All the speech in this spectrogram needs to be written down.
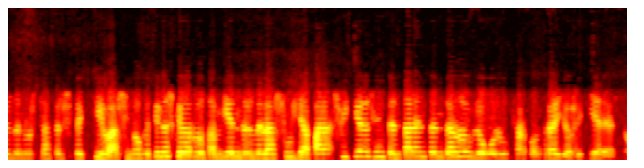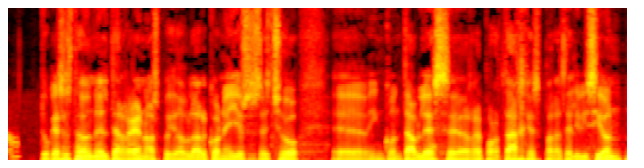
desde nuestra perspectiva, sino que tienes que verlo también desde la suya para si quieres intentar entenderlo y luego luchar contra ello si quieres, ¿no? Tú que has estado en el terreno, has podido hablar con ellos, has hecho eh, incontables eh, reportajes para televisión.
